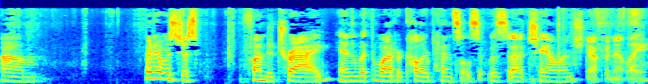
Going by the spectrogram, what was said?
Um, but it was just fun to try. And with watercolor pencils, it was a challenge, definitely.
